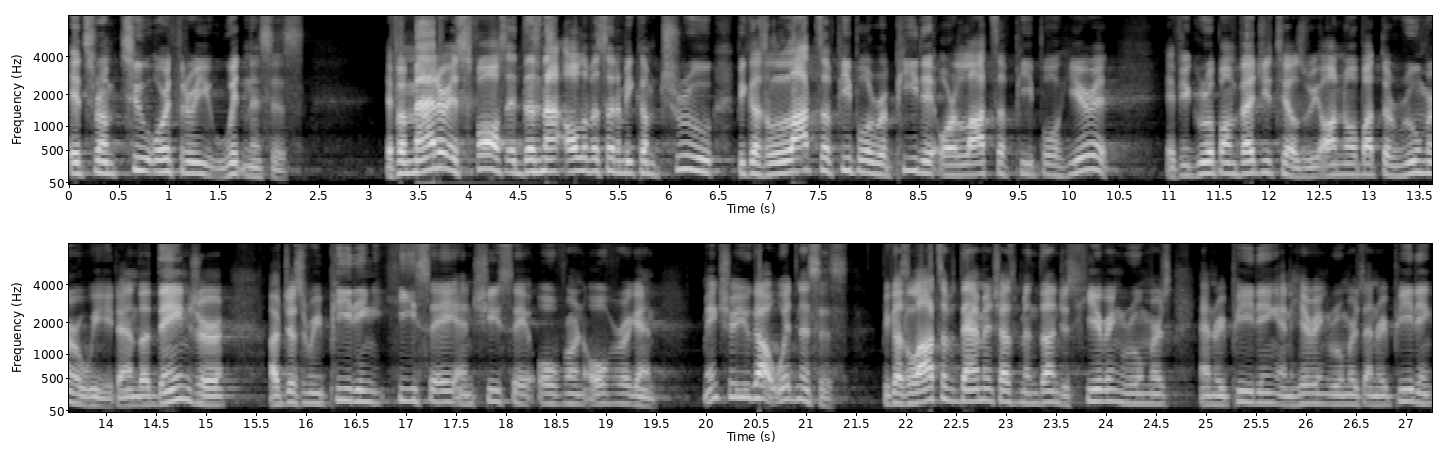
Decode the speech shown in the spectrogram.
it's from two or three witnesses. If a matter is false, it does not all of a sudden become true because lots of people repeat it or lots of people hear it. If you grew up on Veggie Tales, we all know about the rumor weed and the danger of just repeating he say and she say over and over again. Make sure you got witnesses because lots of damage has been done just hearing rumors and repeating and hearing rumors and repeating.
